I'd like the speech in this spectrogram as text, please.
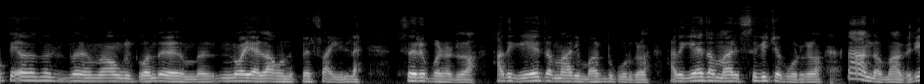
ஓகே அவங்களுக்கு வந்து நோயெல்லாம் ஒன்றும் பெருசாக இல்லை. சரி பண்ணிடலாம் அதுக்கு ஏற்ற மாதிரி மருந்து கொடுக்கலாம். அதுக்கு ஏற்ற மாதிரி சிகிச்சை கொடுக்கலாம். அந்த மாதிரி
